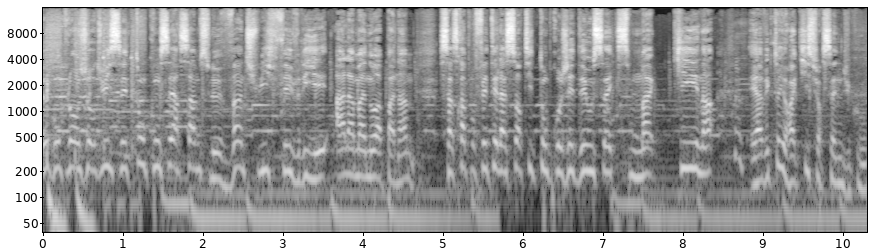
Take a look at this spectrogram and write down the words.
Le bon plan aujourd'hui, c'est ton concert Sams le 28 février à la Mano à Paname. Ça sera pour fêter la sortie de ton projet Deus Ex Machina. Et avec toi, il y aura qui sur scène du coup?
